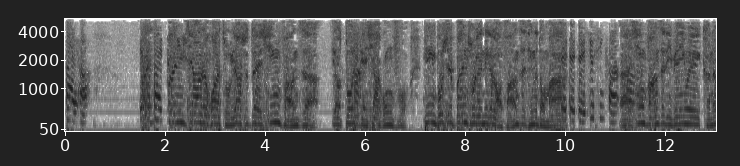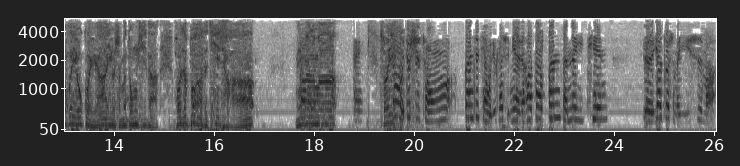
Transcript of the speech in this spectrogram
拜哈？要搬拜搬家的话，主要是在新房子要多一点下功夫，并不是搬出来那个老房子，听得懂吗？对对对，就新房。啊、嗯新房子里边因为可能会有鬼啊，有什么东西的，或者不好的气场，明白了吗？哎，所以那我就是从搬之前我就开始念，然后到搬的那一天，呃，要做什么仪式吗？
